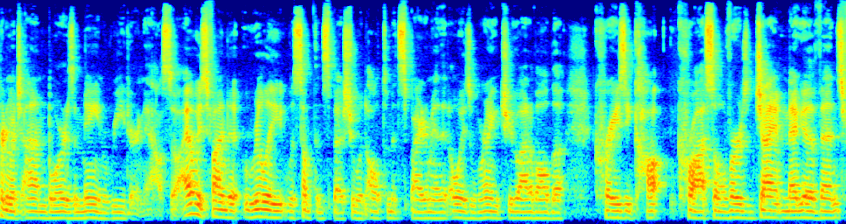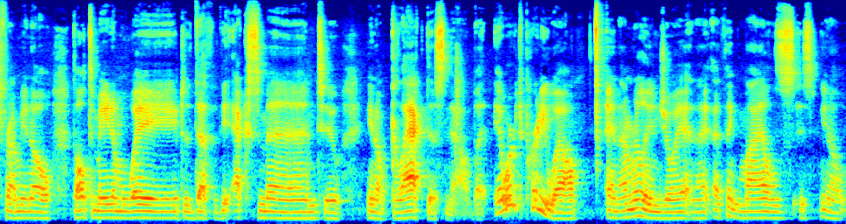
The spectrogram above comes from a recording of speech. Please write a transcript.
pretty much on board as a main reader now. So I always find it really was something special with Ultimate Spider-Man that always rang true out of all the crazy co- crossovers, giant mega events from, you know, the Ultimatum Wave to the death of the X-Men to, you know, Galactus now. But it worked pretty well and I'm really enjoying it. And I, I, think Miles is you know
